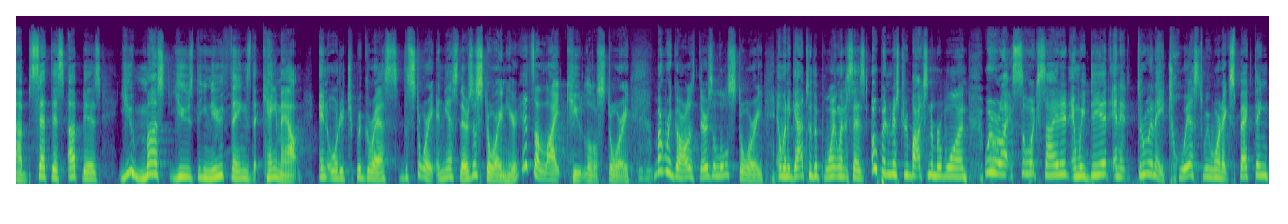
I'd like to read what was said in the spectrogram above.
uh, set this up is you must use the new things that came out in order to progress the story. And yes, there's a story in here. It's a light, cute little story. Mm-hmm. But regardless, there's a little story. And when it got to the point when it says open mystery box number one, we were like so excited and we did. And it threw in a twist we weren't expecting.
